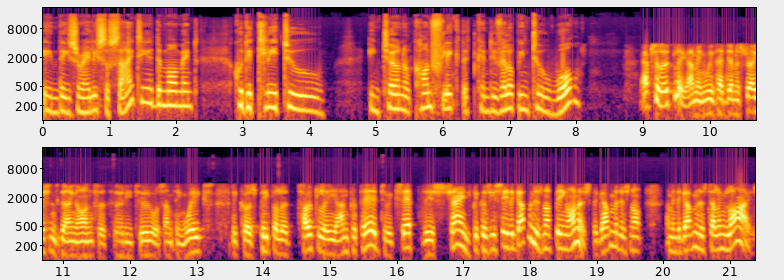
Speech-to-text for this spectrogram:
in the Israeli society at the moment? Could it lead to internal conflict that can develop into a war? Absolutely. I mean, we've had demonstrations going on for 32 or something weeks because people are totally unprepared to accept this change because you see, the government is not being honest. The government is not, I mean, the government is telling lies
